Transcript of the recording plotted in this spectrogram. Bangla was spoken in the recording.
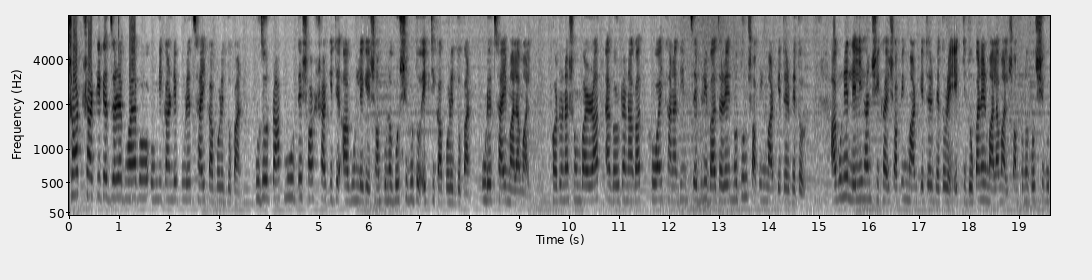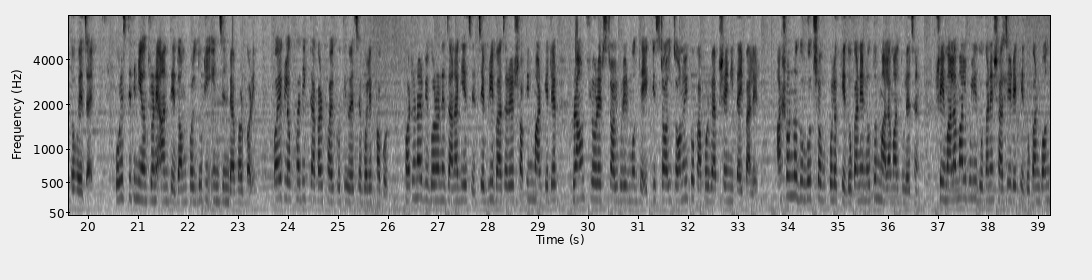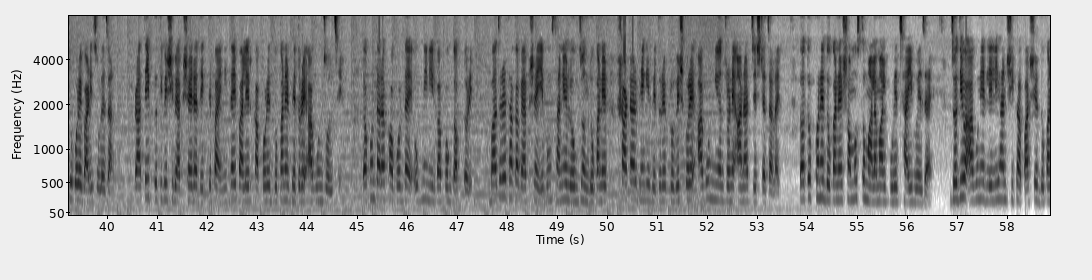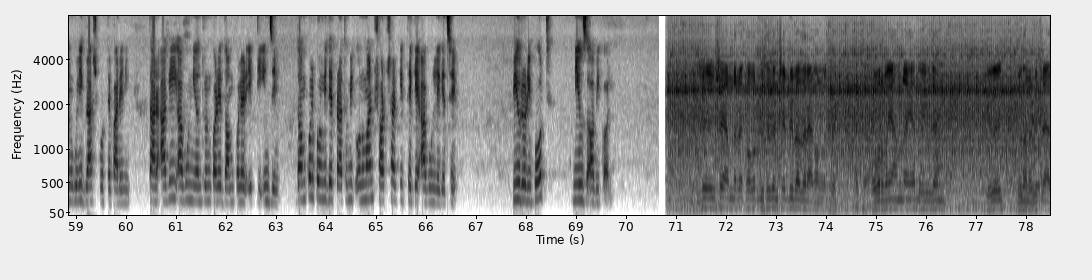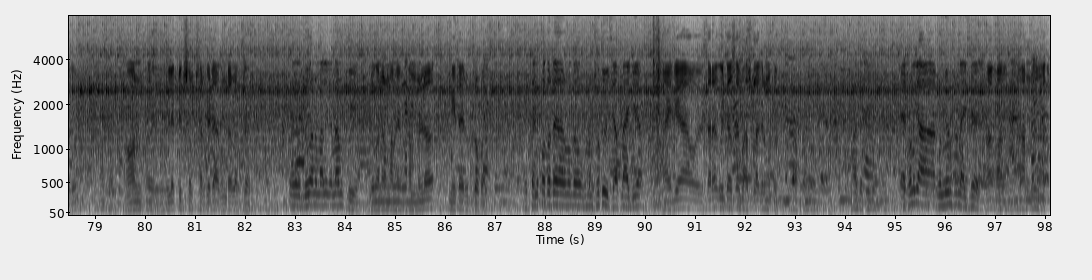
শর্ট সার্কিটের জেরে ভয়াবহ অগ্নিকাণ্ডে পুড়ে ছাই কাপড়ের দোকান। পুজোর প্রাক মুহূর্তে শর্ট সার্কিটে আগুন লেগে সম্পূর্ণ ভস্মীভূত একটি কাপড়ের দোকান, পুড়ে ছাই মালামাল। ঘটনা সোমবার রাত এগারোটা নাগাদ খোয়াই থানাধীন চেবড়ি বাজারে নতুন শপিং মার্কেটের ভেতর। আগুনের লেলিহান শিখায় শপিং মার্কেটের ভেতরে একটি দোকানের মালামাল সম্পূর্ণ ভস্মীভূত হয়ে যায়। পরিস্থিতি নিয়ন্ত্রণে আনতে দমকল দুটি ইঞ্জিন ব্যবহার করে। কয়েক লক্ষাধিক টাকার ক্ষয়ক্ষতি হয়েছে বলে খবর। ঘটনার বিবরণে জানা গিয়েছে চেবড়ি বাজারের শপিং মার্কেটের গ্রাউন্ড ফ্লোরের স্টলগুলির মধ্যে একটি স্টল জনৈক কাপড় ব্যবসায়ী নিতাই পালের। আসন্ন দুর্গোৎসব উপলক্ষে দোকানে নতুন মালামাল তুলেছেন। সেই মালামালগুলি দোকানে সাজিয়ে রেখে দোকান বন্ধ করে বাড়ি চলে যান। রাতেই প্রতিবেশী ব্যবসায়ীরা দেখতে পায়, নিতাই পালের কাপড়ের দোকানের ভেতরে আগুন জ্বলছে। তখন তারা খবর দেয়, অগ্নি নির্বাপক দপ্তরে। বাজারে থাকা ব্যবসায়ী এবং স্থানীয় লোকজন দোকানের শাটার ভেঙে ভেতরে প্রবেশ করে আগুন নিয়ন্ত্রণে আনার চেষ্টা চালায়। ততক্ষণে দোকানের সমস্ত মালামাল পুড়ে ছাই হয়ে যায়। যদিও আগুনের লেলিহান শিখা পাশের দোকানগুলি গ্রাস করতে পারেনি তার আগেই আগুন নিয়ন্ত্রণ করে দমকলের একটি ইঞ্জিন। দমকল কর্মীদের প্রাথমিক অনুমান শর্ট সার্কিট থেকে আগুন লেগেছে। ব্যুরো রিপোর্ট নিউজ অবিকল। যে বিষয়ে আপনারা খবর দিয়েছেন চেবরি বাজারে আগুন আচ্ছা। খবর ভাই আমরা ইয়া দেখলেন দোকানের ভিতরে আগুন। অন ইলেকট্রিক সব সার্কিটে আগুনটা লাগছে। দোকানের মালিকের নাম কি? দোকানের মালিকের নাম হলো নিতাই রুদ্রপাল। তাহলে কত টাকার মতো মানে ক্ষতি হয়েছে? আপনার আইডিয়া আইডিয়া তারা কইতাছে পাঁচ লাখের মতো। আচ্ছা ঠিক আছে। এখন কি আগুন নিয়ন্ত্রণ আইছে? হ্যাঁ, হ্যাঁ,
